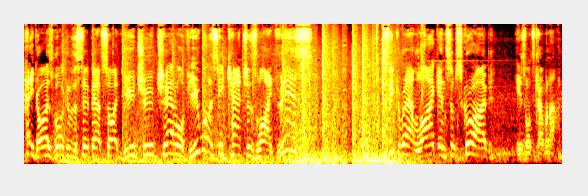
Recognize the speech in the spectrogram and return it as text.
Hey guys, welcome to the Step Outside YouTube channel. If you want to see catches like this, stick around, like and subscribe. Here's what's coming up.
